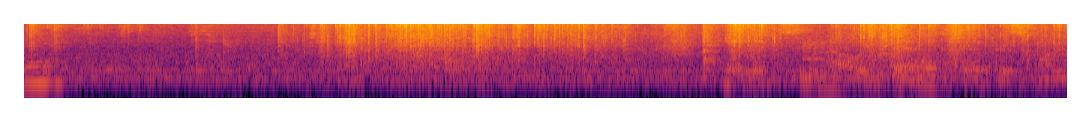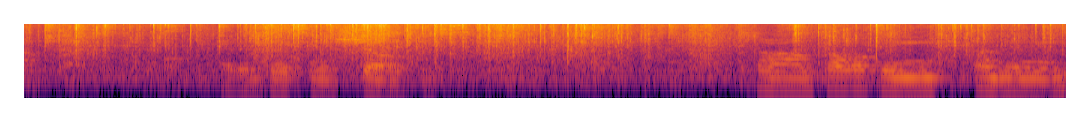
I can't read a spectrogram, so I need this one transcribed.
Okay. Let's see how we can set this one up. That it doesn't show. Um, probably underneath.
